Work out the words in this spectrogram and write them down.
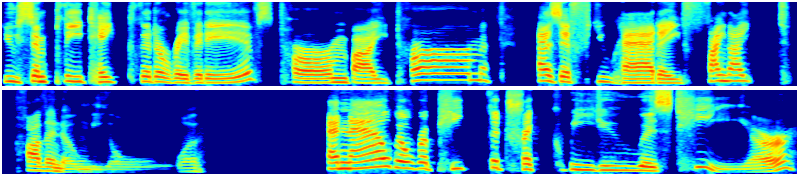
you simply take the derivatives term by term as if you had a finite polynomial. And now we'll repeat the trick we used here.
